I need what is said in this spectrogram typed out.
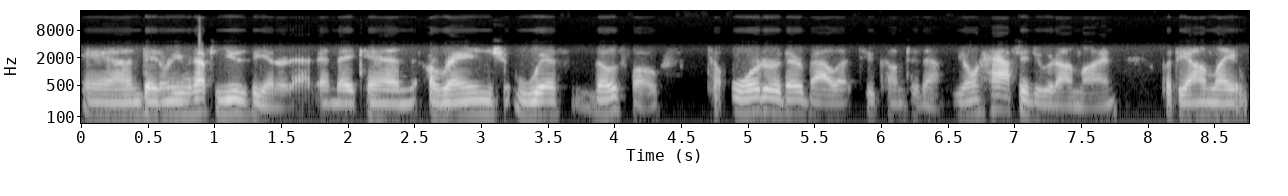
and they don't even have to use the internet, and they can arrange with those folks to order their ballot to come to them. You don't have to do it online, but the online,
